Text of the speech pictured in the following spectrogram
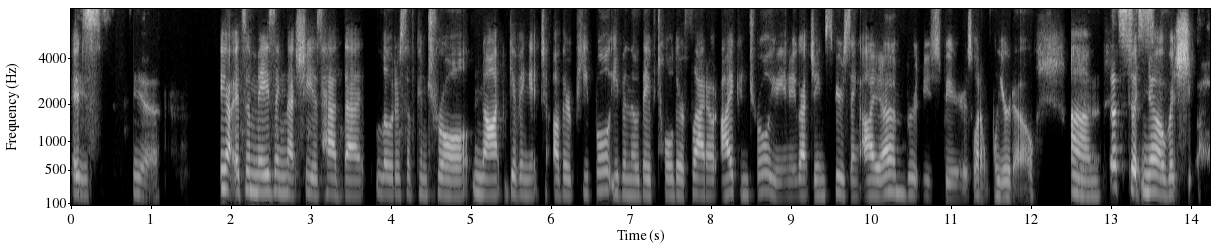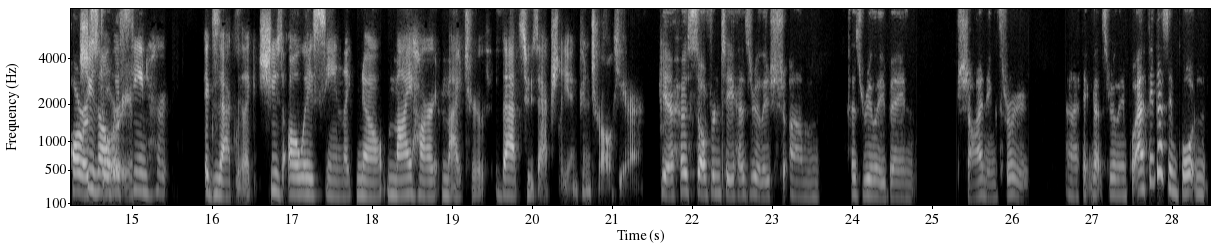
it's, these, yeah yeah, it's amazing that she has had that locus of control, not giving it to other people, even though they've told her flat out, I control you. You know, you got James Spears saying, I am Britney Spears. What a weirdo. Um, yeah, that's just but no, but she, she's story. always seen her exactly like she's always seen like, no, my heart, my truth. That's who's actually in control here. yeah, her sovereignty has really sh- um, has really been shining through, and I think that's really important. I think that's important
